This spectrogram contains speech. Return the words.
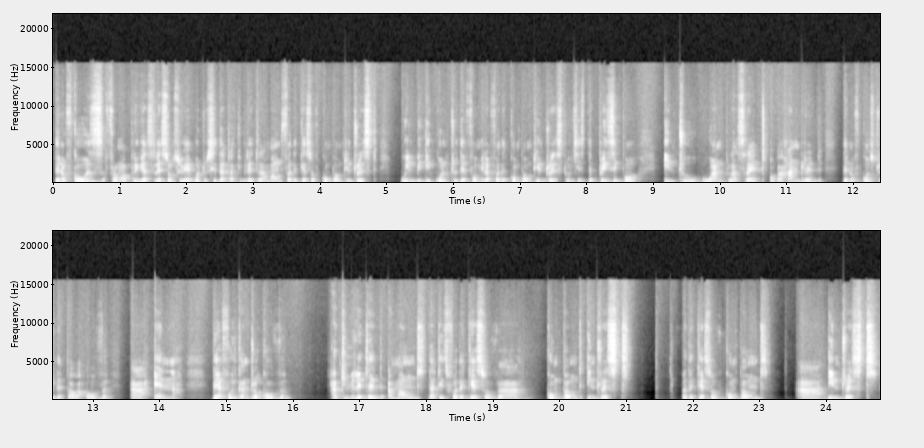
Then, of course, from our previous lessons, we were able to see that accumulated amount for the case of compound interest will be equal to the formula for the compound interest, which is the principal into 1 plus rate over 100, then, of course, to the power of uh, n. Therefore, we can talk of accumulated amount, that is for the case of uh, compound interest, for the case of compound uh, interest,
